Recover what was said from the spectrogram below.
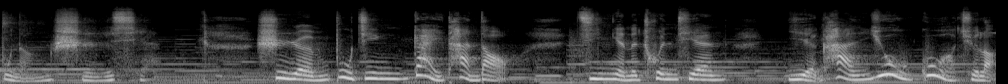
不能实现。诗人不禁慨叹道：“今年的春天，眼看又过去了，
